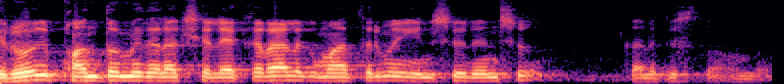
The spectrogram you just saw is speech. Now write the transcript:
ఈరోజు పంతొమ్మిది లక్షల ఎకరాలకు మాత్రమే ఇన్సూరెన్స్ కనిపిస్తూ ఉంది.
